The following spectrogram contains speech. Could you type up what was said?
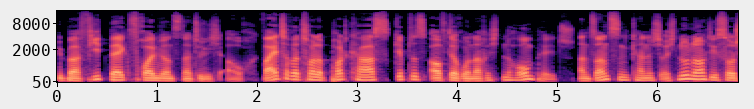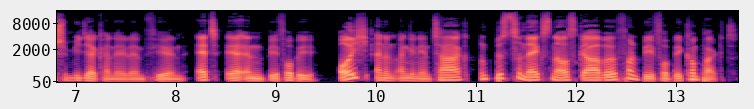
Über Feedback freuen wir uns natürlich auch. Weitere tolle Podcasts gibt es auf der Rohnachrichten Homepage. Ansonsten kann ich euch nur noch die Social-Media-Kanäle empfehlen. At rnbvb. Euch einen angenehmen Tag und bis zur nächsten Ausgabe von BVB Kompakt.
